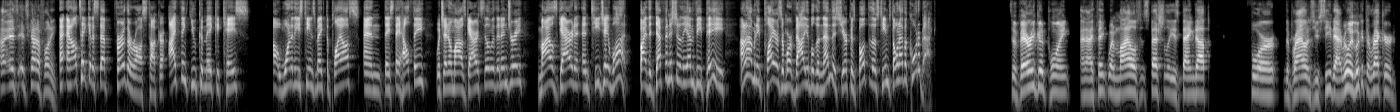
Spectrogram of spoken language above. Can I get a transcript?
uh, it's it's kind of funny. And, and, I'll take it a step further, Ross Tucker. I think you could make a case. Uh, one of these teams make the playoffs and they stay healthy, which I know Myles Garrett's dealing with an injury. Myles Garrett and, and TJ Watt. By the definition of the MVP, I don't know how many players are more valuable than them this year because both of those teams don't have a quarterback. It's a very good. And I think when Myles especially, is banged up for the Browns, you see that. Really look at the record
